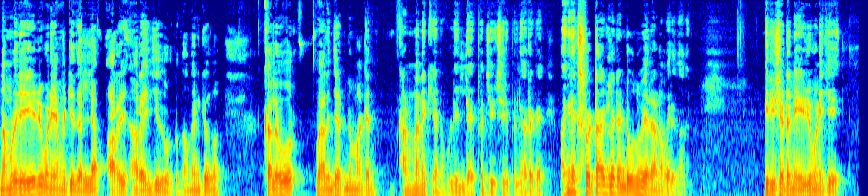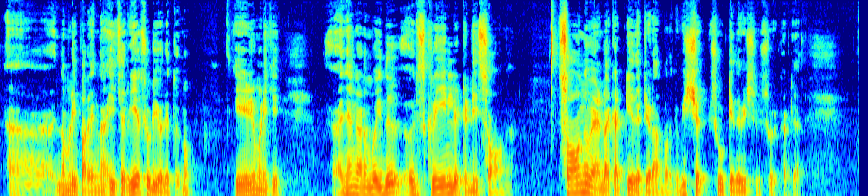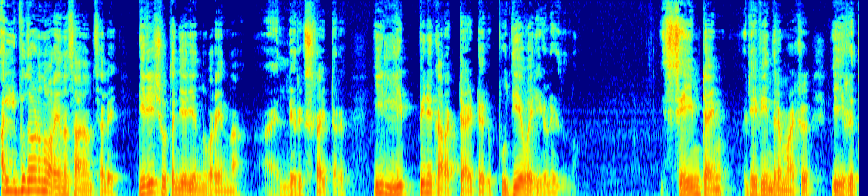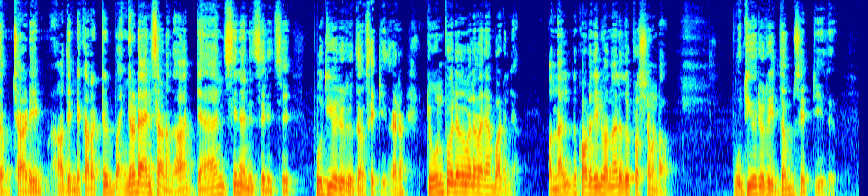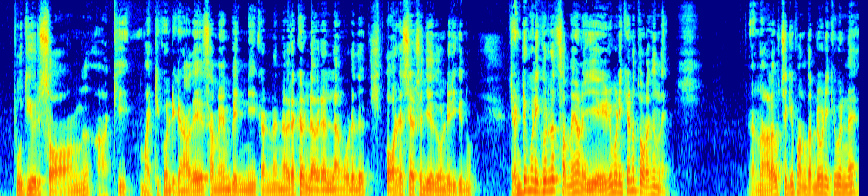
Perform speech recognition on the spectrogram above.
നമ്മളൊരു ഏഴ് മണിയാകുമ്പോഴേക്കും ഇതെല്ലാം അറേ അറേഞ്ച് ചെയ്ത് കൊടുക്കുന്നു. അന്ന് എനിക്ക് തോന്നുന്നു കലവൂർ ബാലഞ്ചേട്ടന്റെ മകൻ കണ്ണനൊക്കെയാണ് പുള്ളിയില്ല ഇപ്പം ജീവിച്ചിരിപ്പില്ല. അവരൊക്കെ ഭയങ്കര എക്സ്പെർട്ടായിട്ടുള്ള രണ്ട് മൂന്ന് പേരാണ് വരുന്നത്. ഗിരീഷേട്ടൻ ഏഴ് മണിക്ക് നമ്മൾ ഈ പറയുന്ന ഈ ചെറിയ സ്റ്റുഡിയോയിലെത്തുന്നു. ഏഴ് മണിക്ക് ഞാൻ കാണുമ്പോൾ ഇത് ഒരു സ്ക്രീനിലിട്ടുണ്ട് ഈ സോങ്. സോങ് വേണ്ട കട്ട് ചെയ്തിട്ട് ഇടാൻ പറഞ്ഞു. വിഷ്വൽ ഷൂട്ട് ചെയ്ത വിഷ്വൽ ഷൂട്ട് കട്ട് ചെയ്യാൻ അത്ഭുതമാണെന്ന് പറയുന്ന സാധനം വെച്ചാൽ ഗിരീഷ് ഉത്തഞ്ചേരി എന്ന് പറയുന്ന ലിറിക്സ് റൈറ്റർ ഈ ലിപ്പിന് കറക്റ്റായിട്ട് ഒരു പുതിയ വരികൾ എഴുതുന്നു. സെയിം ടൈം രവീന്ദ്രൻ മാഷ് ഈ ഋതം ചാടിയും അതിന്റെ കറക്റ്റ് ഒരു ഭയങ്കര ഡാൻസാണത് ആ ഡാൻസിനനുസരിച്ച് പുതിയൊരു ഋതം സെറ്റ് ചെയ്തു. കാരണം ട്യൂൺ പോലെ അതുപോലെ വരാൻ പാടില്ല. വന്നാൽ കോടതിയിൽ വന്നാൽ അത് പ്രശ്നമുണ്ടാവും. പുതിയൊരു റിതം സെറ്റ് ചെയ്ത് പുതിയൊരു സോങ് ആക്കി മാറ്റിക്കൊണ്ടിരിക്കണം. അതേസമയം ബെന്നി കണ്ണൻ അവരൊക്കെ ഉണ്ട്. അവരെല്ലാം കൂടെ ഇത് ഓർക്കസ്ട്രേഷൻ ചെയ്തുകൊണ്ടിരിക്കുന്നു. രണ്ട് മണിക്കൂറിന്റെ സമയമാണ്. ഈ ഏഴ് മണിക്കാണ് തുടങ്ങുന്നത്. നാളെ ഉച്ചയ്ക്ക് പന്ത്രണ്ട് മണിക്ക് മുന്നേ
